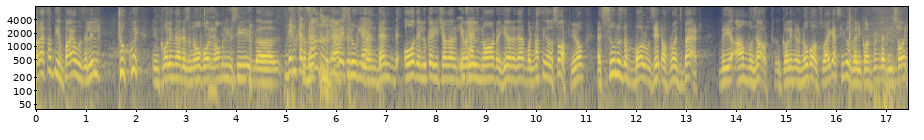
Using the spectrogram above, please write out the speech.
but i thought the umpire was a little too quick in calling that as a no ball. Normally you see... Uh, They'll consult a little Absolutely. Bit, yeah. And then, or they look at each other, give exactly. a little nod or here or there, but nothing of the sort, you know. As soon as the ball was hit off Rohit's bat, the arm was out, calling it a no ball. So I guess he was very confident that he saw it.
